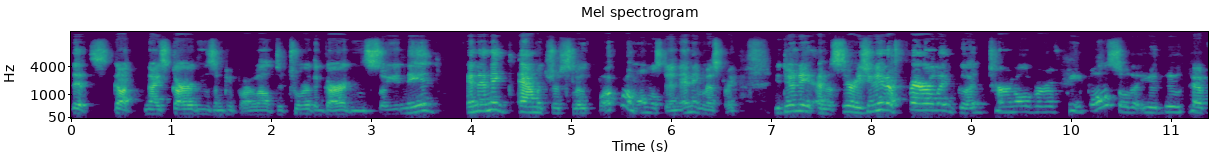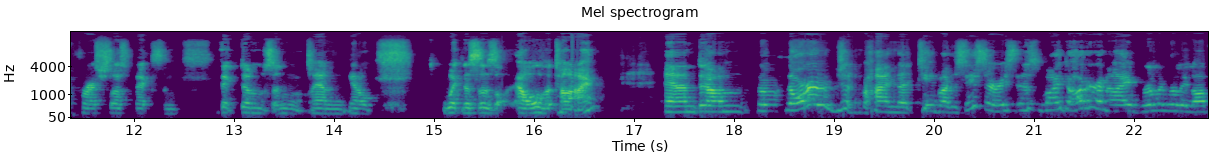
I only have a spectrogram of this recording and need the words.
it's got nice gardens and people are allowed to tour the gardens. So you need in any amateur sleuth book well almost in any mystery you do need in a series you need a fairly good turnover of people so that you do have fresh suspects and victims and and you know witnesses all the time and um, the, the, origin behind the Tea by the Sea series is my daughter and I really, really love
